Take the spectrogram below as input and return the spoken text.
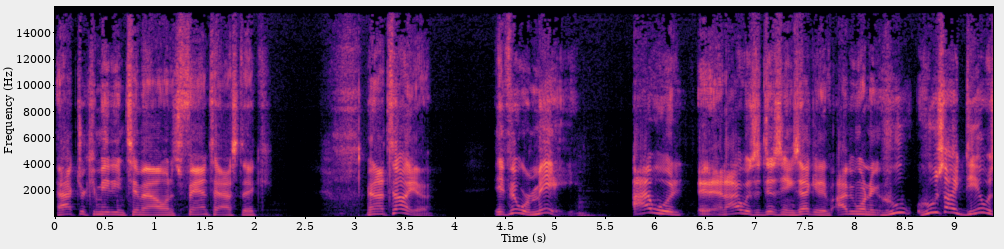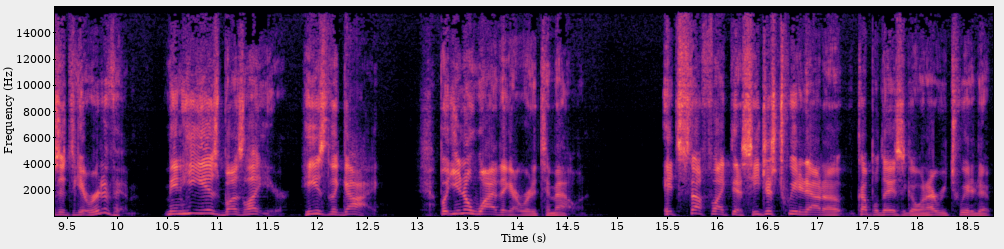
Actor, comedian Tim Allen is fantastic. And I tell you, if it were me, I would, and I was a Disney executive, I'd be wondering who whose idea was it to get rid of him? I mean, he is Buzz Lightyear. He's the guy. But you know why they got rid of Tim Allen? It's stuff like this. He just tweeted out a couple days ago, and I retweeted it.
